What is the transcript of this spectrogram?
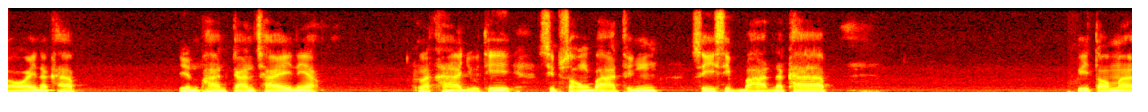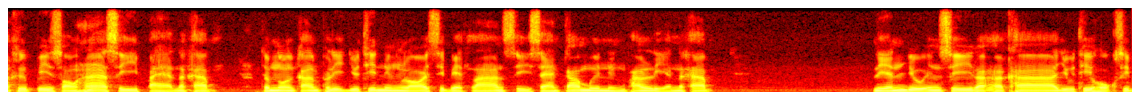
100 นะครับ เหรียญผ่านการใช้เนี่ยราคาอยู่ที่ 12 บาทถึง 40 บาทนะครับ ปีต่อมาคือปี 2548 นะครับจำนวนการผลิตอยู่ที่ 111 ล้าน 491,000 เหรียญนะครับ เหรียญ UNC ราคาอยู่ที่ 60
